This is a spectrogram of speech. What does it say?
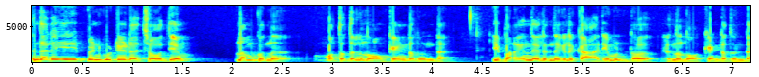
എന്തായാലും ഈ പെൺകുട്ടിയുടെ ചോദ്യം നമുക്കൊന്ന് മൊത്തത്തിൽ നോക്കേണ്ടതുണ്ട്. ഈ പറയുന്നതിൽ എന്തെങ്കിലും കാര്യമുണ്ടോ എന്ന് നോക്കേണ്ടതുണ്ട്.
